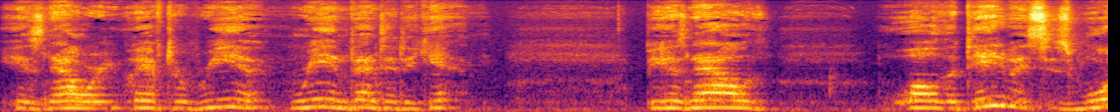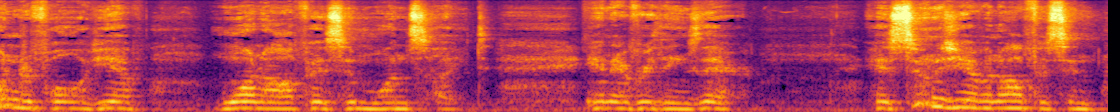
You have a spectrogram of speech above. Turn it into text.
is now we're, we have to re- reinvent it again, because now, while the database is wonderful if you have one office and one site, and everything's there, as soon as you have an office in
